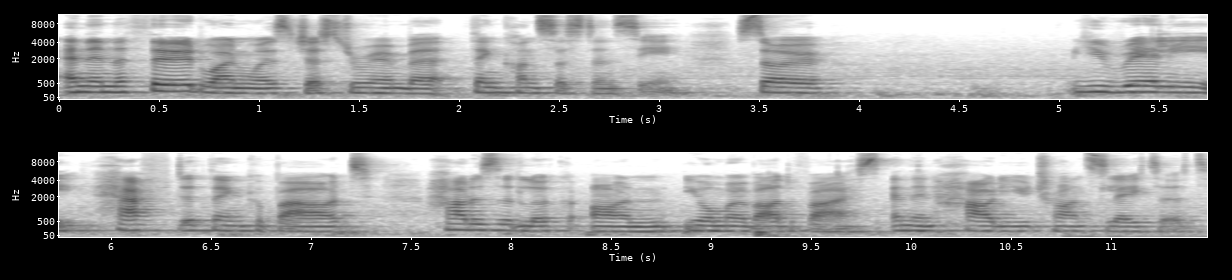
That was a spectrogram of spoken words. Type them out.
And then the third one was just remember, think consistency. So, you really have to think about how does it look on your mobile device and then how do you translate it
